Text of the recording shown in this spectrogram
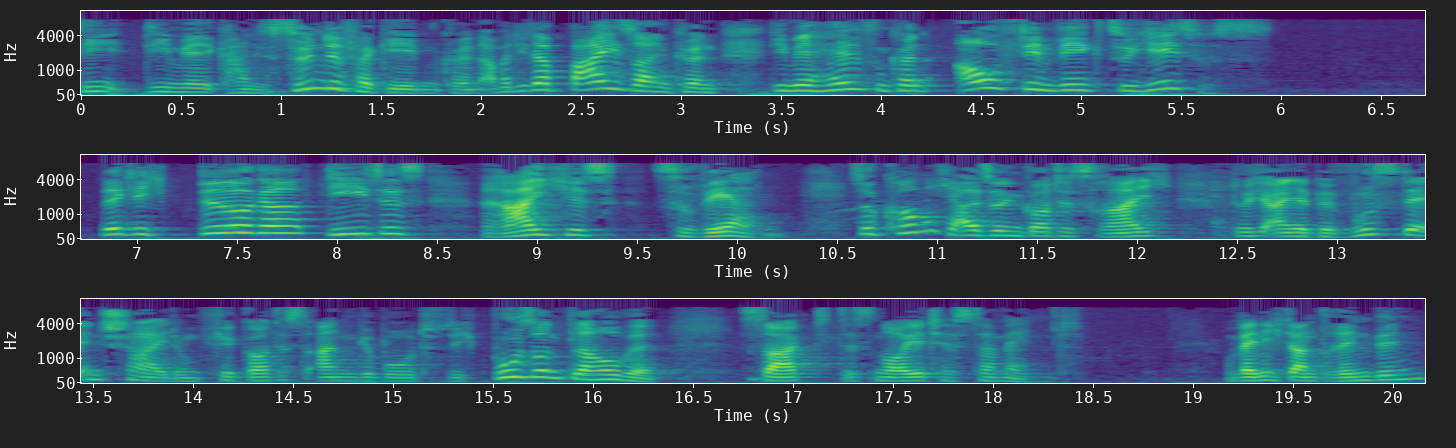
die, die mir keine Sünde vergeben können, aber die dabei sein können, die mir helfen können auf dem Weg zu Jesus. Wirklich Bürger dieses Reiches zu werden. So komme ich also in Gottes Reich durch eine bewusste Entscheidung für Gottes Angebote, durch Buße und Glaube, sagt das Neue Testament. Und wenn ich dann drin bin,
